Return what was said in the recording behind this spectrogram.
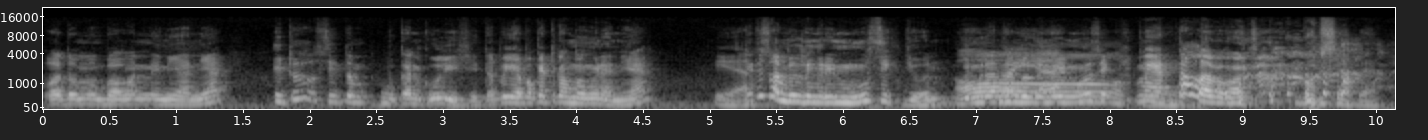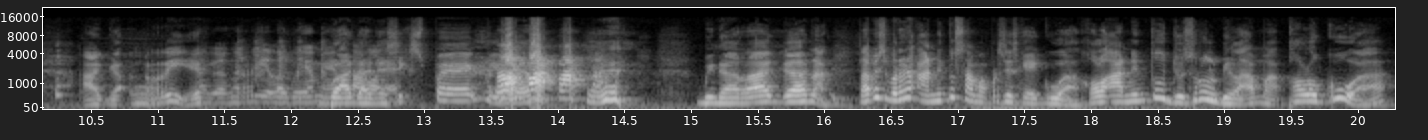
waktu membangun iniannya itu sistem bukan kuli sih, tapi ya pokoknya tukang bangunannya Iya. itu sambil dengerin musik John, Oh, sambil iya. dengerin musik, Oke. metal lah pokoknya. Buset ya. Agak ngeri ya. agak ngeri lagunya metal Badannya ya. six pack ya kan. Binaraga. Nah, tapi sebenarnya Anin tuh sama persis kayak gua. Kalau Anin tuh justru lebih lama. Kalau gua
